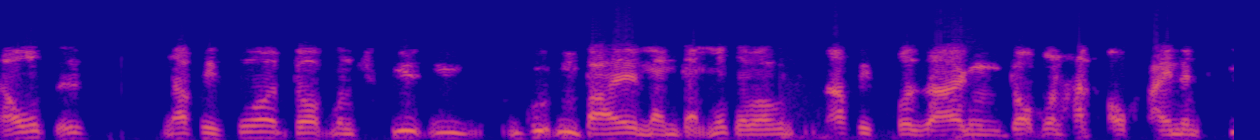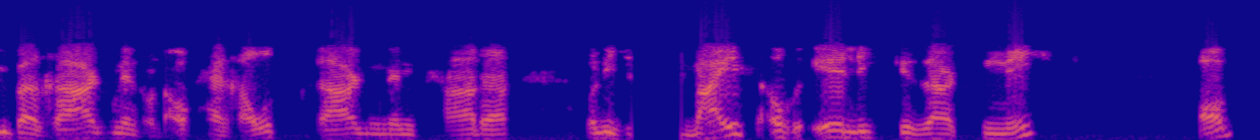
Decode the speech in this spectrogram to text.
raus ist. Nach wie vor, Dortmund spielt einen guten Ball. Man muss aber auch nach wie vor sagen, Dortmund hat auch einen überragenden und auch herausragenden Kader. Und ich weiß auch ehrlich gesagt nicht, ob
